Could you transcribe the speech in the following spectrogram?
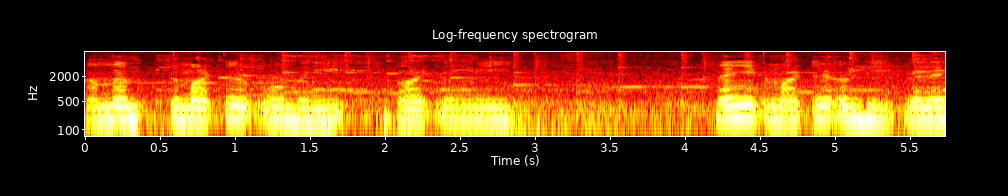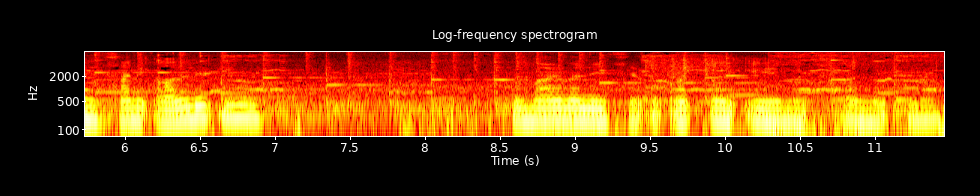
நம்ம இந்த மாட்டில் ஓமணி மாட்டங்கி மேலே மாட்டில் வந்து விலை சரி ஆளுக்கும் நம்ம விலை சேர்க்கும் ஏழு அனுப்பணும்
